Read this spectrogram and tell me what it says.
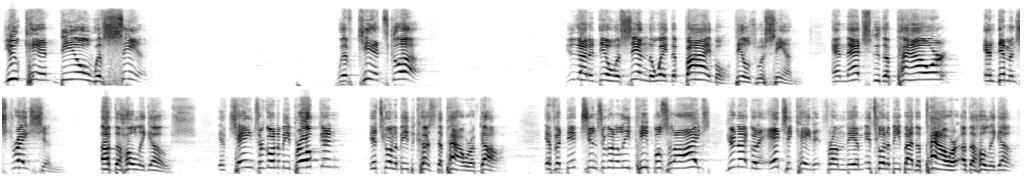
You can't deal with sin with kids' gloves. You got to deal with sin the way the Bible deals with sin, and that's through the power and demonstration of the Holy Ghost. If chains are going to be broken, it's going to be because of the power of God. If addictions are going to lead people's lives, you're not going to educate it from them. It's going to be by the power of the Holy Ghost.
